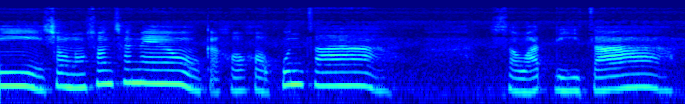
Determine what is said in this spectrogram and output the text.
นี้ช่องน้องช่อนชาแนลก็ขอขอบคุณจ้า สวัสดีจ้า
